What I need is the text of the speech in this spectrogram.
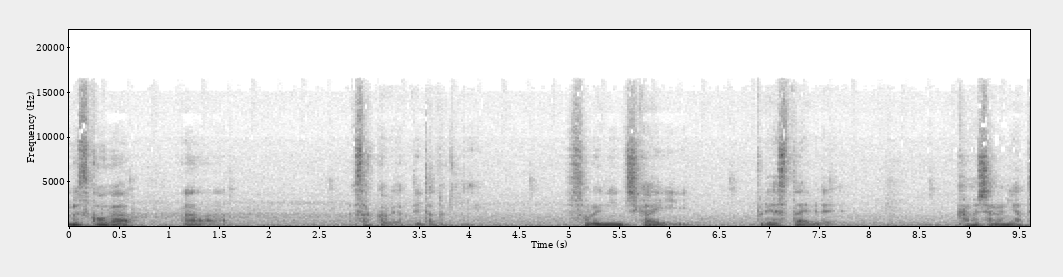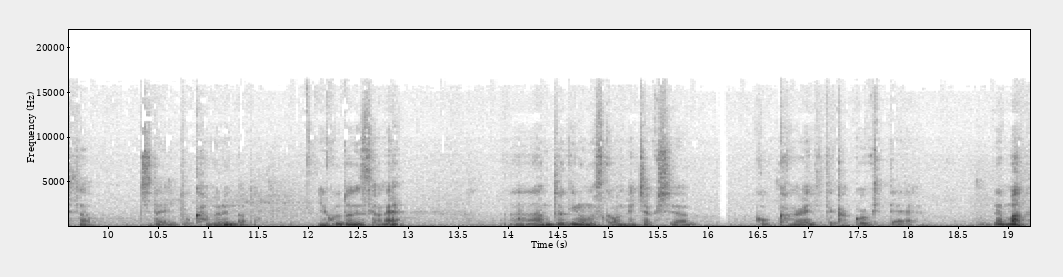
息子があサッカーをやっていた時にそれに近いプレースタイルでがむしゃらにやってた時代と被るんだということですよね。あの時の息子はめちゃくちゃこう輝いててかっこよくてでまあ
